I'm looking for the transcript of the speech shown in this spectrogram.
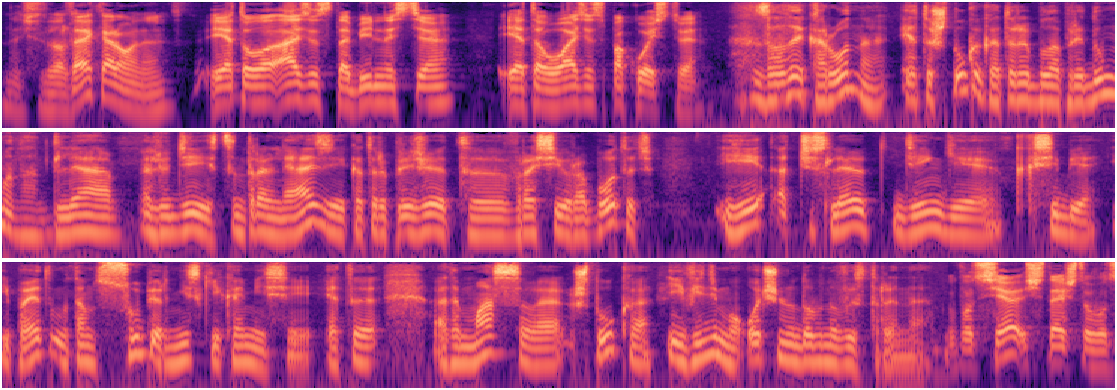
Значит, золотая корона. И это оазис стабильности, это оазис спокойствия. Золотая корона – это штука, которая была придумана для людей из Центральной Азии, которые приезжают э, в Россию работать, и отчисляют деньги к себе. И поэтому там супер низкие комиссии. Это, это массовая штука и, видимо, очень удобно выстроенная. Вот все считают, что вот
